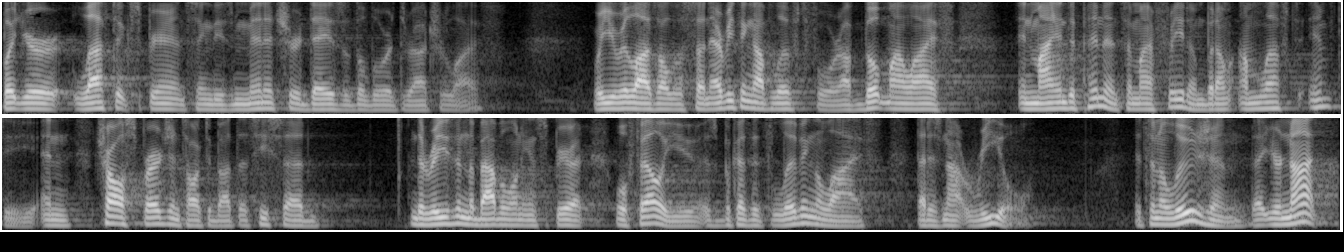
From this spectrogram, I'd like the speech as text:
but you're left experiencing these miniature days of the Lord throughout your life, where you realize all of a sudden everything I've lived for, I've built my life in my independence and my freedom, but I'm, I'm left empty. And Charles Spurgeon talked about this. He said, The reason the Babylonian spirit will fail you is because it's living a life that is not real. It's an illusion that you're not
